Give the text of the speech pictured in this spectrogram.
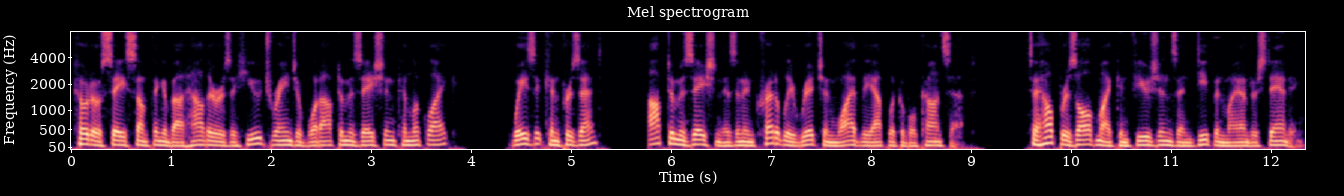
Toto say something about how there is a huge range of what optimization can look like? Ways it can present? Optimization is an incredibly rich and widely applicable concept. To help resolve my confusions and deepen my understanding,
